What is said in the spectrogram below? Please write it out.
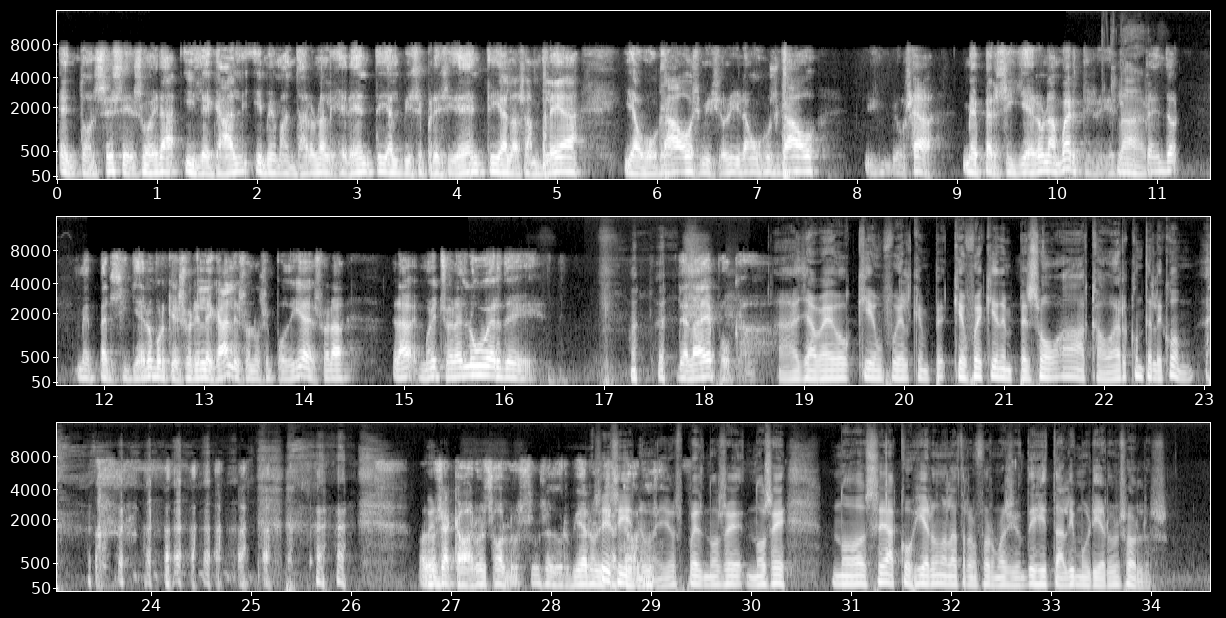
Entonces eso era ilegal y me mandaron al gerente y al vicepresidente y a la asamblea y abogados, me hicieron ir a un juzgado. o sea, me persiguieron a muerte. Claro me persiguieron porque eso era ilegal, eso no se podía, eso era, era hemos dicho, era el Uber de, de la época. Ah, ya veo quién fue el que fue quien empezó a acabar con Telecom. bueno, se acabaron solos, se durmieron y se sí, no, ellos pues no se, no, se, no se acogieron a la transformación digital y murieron solos.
